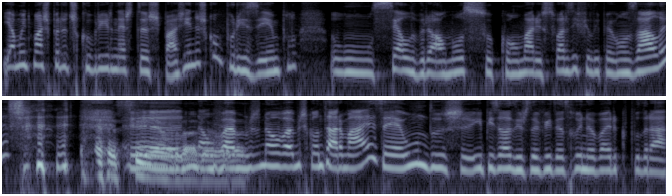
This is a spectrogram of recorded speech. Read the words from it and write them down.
E há muito mais para descobrir nestas páginas, como por exemplo um célebre almoço com Mário Soares e Filipe Gonzalez. Sim, é verdade, não, é vamos, não vamos contar mais, é um dos episódios da vida de Rui Nabeiro que poderá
